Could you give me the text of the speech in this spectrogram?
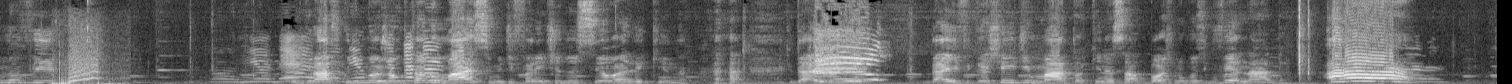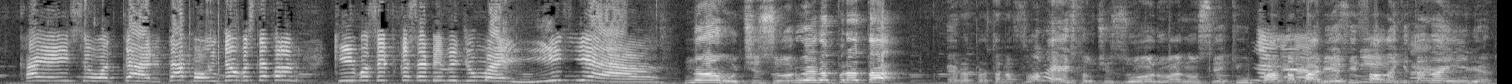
não vi. Não viu, né? O gráfico Não do meu jogo tá no máximo, diferente do seu, Arlequina. daí, daí fica cheio de mato aqui nessa bosta, não consigo ver nada. Ah! Cai aí, seu otário. Tá bom, então você tá falando que você fica sabendo de uma ilha? Não, o tesouro era pra tá... Era pra tá na floresta, o tesouro, a não ser que o pato Não, apareça e bebê, fala que tá não. na ilha.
